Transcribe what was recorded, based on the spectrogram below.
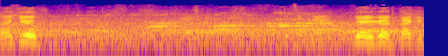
Thank you. Yeah, you're good. Thank you.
